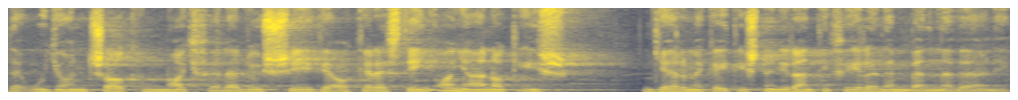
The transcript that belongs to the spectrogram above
de ugyancsak nagy felelőssége a keresztény anyának is gyermekeit Isten iránti félelemben nevelni.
